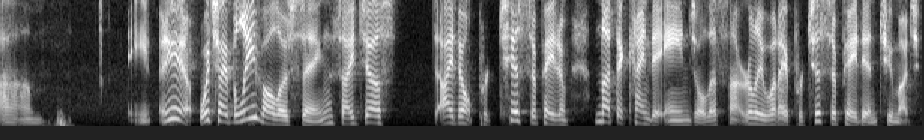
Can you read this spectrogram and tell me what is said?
um, you know, which I believe all those things. I just I don't participate in. I'm not that kind of angel. That's not really what I participate in too much.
